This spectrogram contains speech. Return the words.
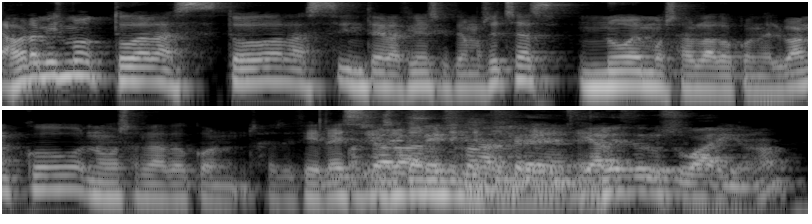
ahora mismo todas las, todas las integraciones que tenemos hechas no hemos hablado con el banco, no hemos hablado con... O sea, es decir, es, o sea, lo hacéis con las credenciales del usuario, ¿no?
